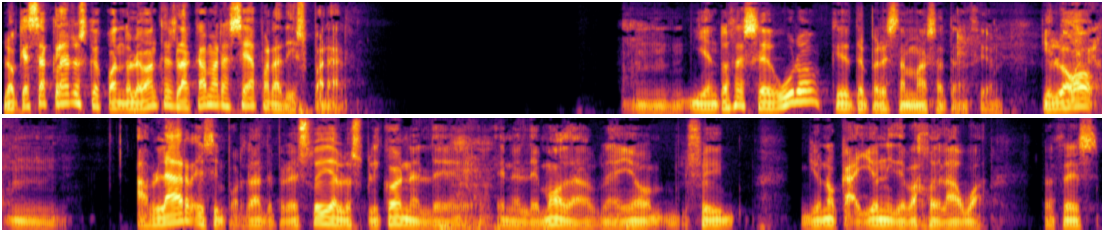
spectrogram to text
Lo que está claro es que cuando levantes la cámara sea para disparar. Mm, y entonces seguro que te prestan más atención. Y luego, mm, hablar es importante, pero esto ya lo explico en el de, en el de moda. Yo, soy, yo no callo ni debajo del agua. Entonces,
